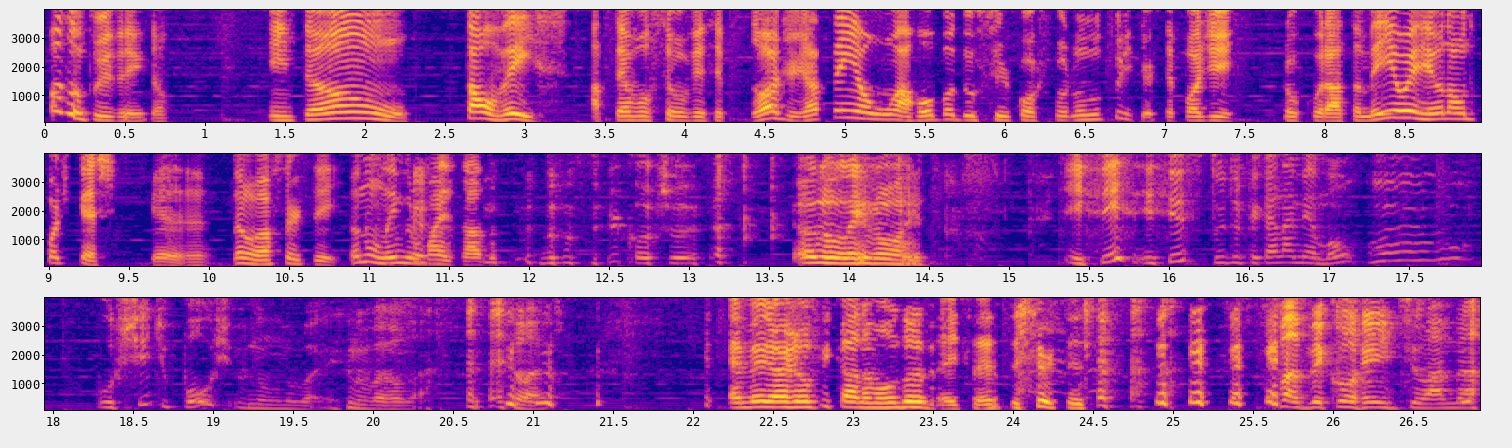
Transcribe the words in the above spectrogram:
fazer um Twitter então. Então, talvez, até você ouvir esse episódio, já tenha um arroba do Circo Choro no Twitter. Você pode procurar também. Eu errei o nome do podcast. É, não, eu acertei. Eu não lembro mais nada. Do Circo Choro. Eu não lembro mais. E se, esse, e se esse Twitter ficar na minha mão, hum, o shit post não, não, vai, não vai rolar. Claro. É melhor não ficar na mão do André, isso aí eu tenho certeza. Fazer corrente lá na,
